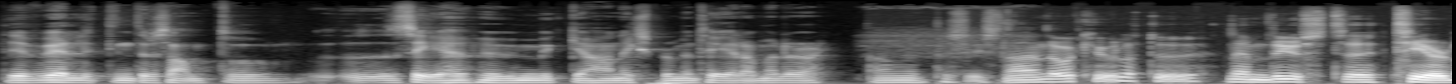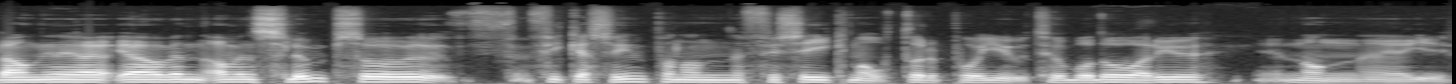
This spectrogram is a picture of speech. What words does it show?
Det är väldigt intressant att se hur mycket han experimenterar med det där. Ja men precis, nej det var kul att du nämnde just eh, Teardown. Jag, jag, av, en, av en slump så fick jag syn på någon fysikmotor på YouTube och då var det ju någon eh,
